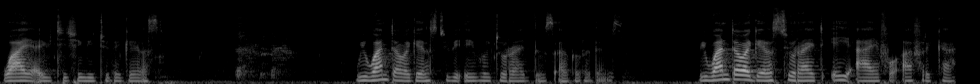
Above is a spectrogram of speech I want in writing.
why are you teaching it to the girls? We want our girls to be able to write those algorithms. We want our girls to write AI for Africa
